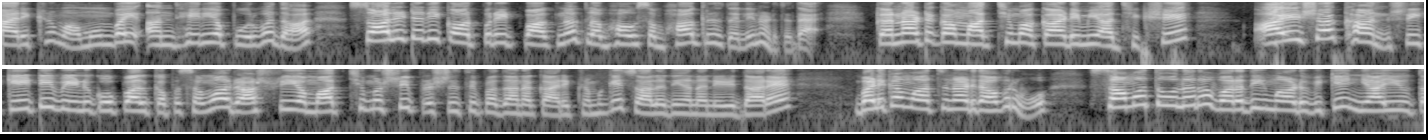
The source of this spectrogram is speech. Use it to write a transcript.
ಕಾರ್ಯಕ್ರಮ ಮುಂಬೈ ಅಂಧೇರಿಯ ಪೂರ್ವದ ಸಾಲಿಟರಿ ಕಾರ್ಪೊರೇಟ್ ಪಾರ್ಕ್ನ ಕ್ಲಬ್ ಹೌಸ್ ಸಭಾಗೃಹದಲ್ಲಿ ನಡೆದಿದೆ. ಕರ್ನಾಟಕ ಮಾಧ್ಯಮ ಅಕಾಡೆಮಿ ಅಧ್ಯಕ್ಷೆ ಆಯುಷಾ ಖಾನ್ ಶ್ರೀ ಕೆಟಿ ವೇಣುಗೋಪಾಲ್ ಕಪಸಮ ರಾಷ್ಟ್ರೀಯ ಮಾಧ್ಯಮ ಶ್ರೀ ಪ್ರಶಸ್ತಿ ಪ್ರದಾನ ಕಾರ್ಯಕ್ರಮಕ್ಕೆ ಚಾಲನೆಯನ್ನು ನೀಡಿದ್ದಾರೆ. ಬಳಿಕ ಮಾತನಾಡಿದ ಅವರು, ಸಮತೋಲನ ವರದಿ ಮಾಡುವಿಕೆ ನ್ಯಾಯಯುತ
